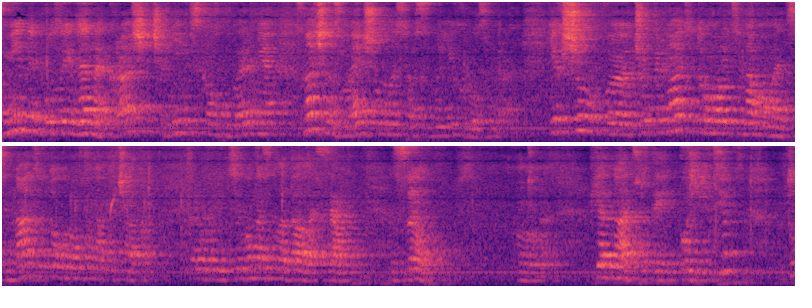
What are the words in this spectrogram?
Зміни були не найкращі. Чернігівська губернія значно зменшувалася в своїх розмірах. Якщо в 2014 році, на момент 17-го року, на початок революції, вона складалася з 15 повітів, то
